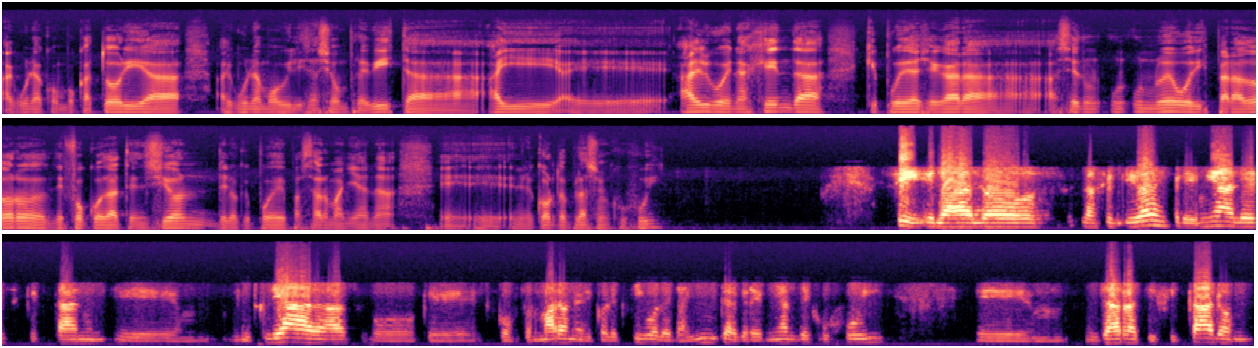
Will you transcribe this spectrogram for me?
alguna convocatoria, alguna movilización prevista? ¿Hay eh, algo en agenda que pueda llegar a, ser un, nuevo disparador de foco de atención de lo que puede pasar mañana eh, eh, en el corto plazo en Jujuy? Sí, la, los, las entidades gremiales que están eh, nucleadas o que conformaron el colectivo de la Intergremial de Jujuy eh, ya ratificaron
